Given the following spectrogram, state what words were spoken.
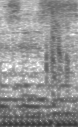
is it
